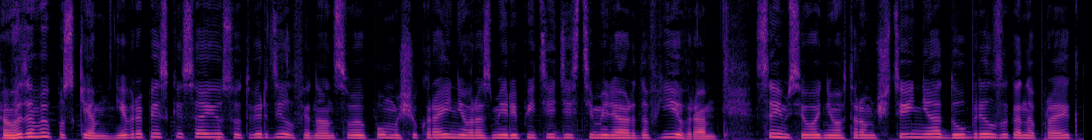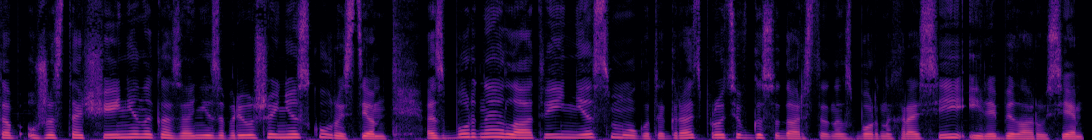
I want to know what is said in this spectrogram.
В этом выпуске Европейский Союз утвердил финансовую помощь Украине в размере 50 миллиардов евро. Сейм сегодня во втором чтении одобрил законопроект об ужесточении наказаний за превышение скорости. Сборные Латвии не смогут играть против государственных сборных России или Беларуси.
